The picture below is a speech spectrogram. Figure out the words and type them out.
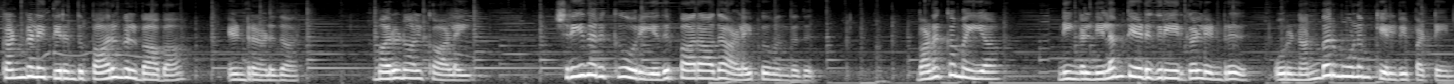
கண்களை திறந்து பாருங்கள் பாபா என்று அழுதார். மறுநாள் காலை ஸ்ரீதருக்கு ஒரு எதிர்பாராத அழைப்பு வந்தது. வணக்கம் ஐயா நீங்கள் நிலம் தேடுகிறீர்கள் என்று ஒரு நண்பர் மூலம் கேள்விப்பட்டேன்.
